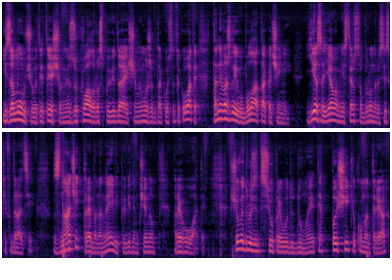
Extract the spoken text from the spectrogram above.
І замовчувати те, що вони зухвало розповідають, що ми можемо так ось атакувати, та неважливо, була атака чи ні. Є заява Міністерства оборони Російської Федерації. Значить, треба на неї відповідним чином реагувати. Що ви, друзі, з цього приводу думаєте? Пишіть у коментарях.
